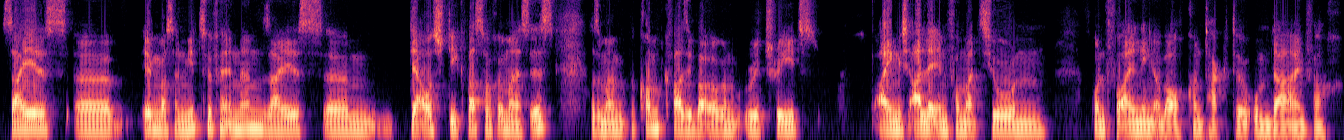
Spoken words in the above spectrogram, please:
Sei es äh, irgendwas an mir zu verändern, sei es ähm, der Ausstieg, was auch immer es ist. Also man bekommt quasi bei euren Retreats eigentlich alle Informationen und vor allen Dingen aber auch Kontakte, um da einfach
